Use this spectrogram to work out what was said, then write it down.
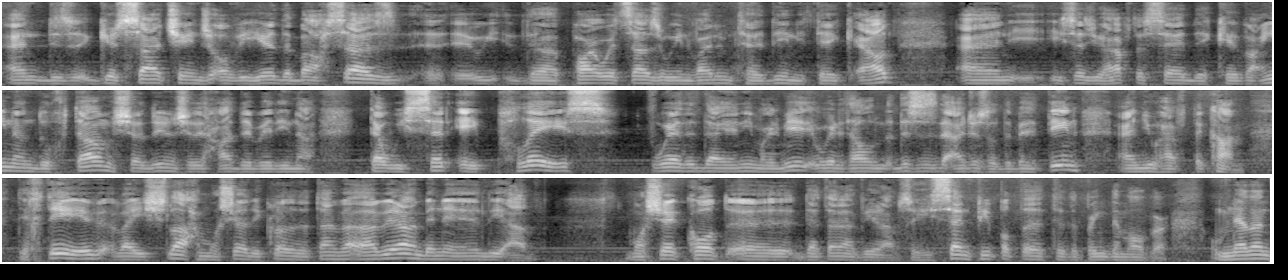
And there's a girsah change over here. The Bach says, uh, the part where it says we invite him to a din, you take out. And he says you have to say the that we set a place where the Dayanim are going to be. We're going to tell them that this is the address of the Beit Din, and you have to come. Moshe likrot Datan called uh, Aviram, so he sent people to, to, to bring them over. We invite them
